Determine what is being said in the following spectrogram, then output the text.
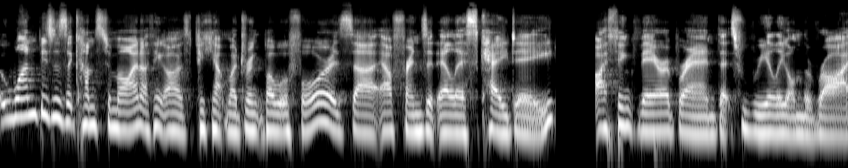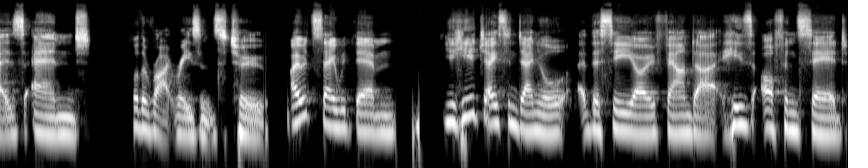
One business that comes to mind, I think I was picking up my drink bubble for, is uh, our friends at LSKD. I think they're a brand that's really on the rise and for the right reasons too. I would say with them, you hear Jason Daniel, the CEO, founder, he's often said,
